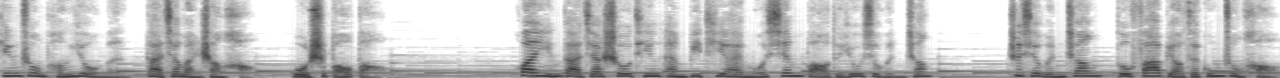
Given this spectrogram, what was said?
听众朋友们，大家晚上好，我是宝宝，欢迎大家收听 MBTI 魔仙宝的优秀文章。这些文章都发表在公众号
